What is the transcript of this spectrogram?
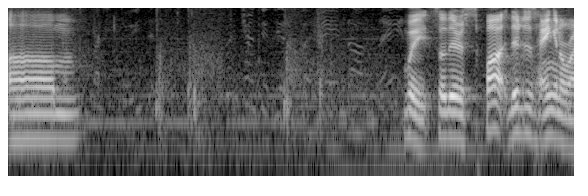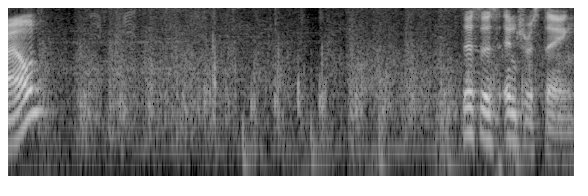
Um. Wait, so they're spot, they're just hanging around? This is interesting.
